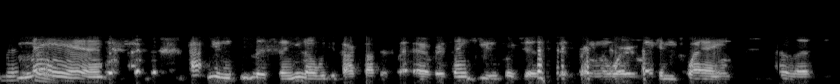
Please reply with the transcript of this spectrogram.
Listen. Man, I, you listen. You know we could talk about this forever. Thank you for just, just bringing the word, making it plain. I love you.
